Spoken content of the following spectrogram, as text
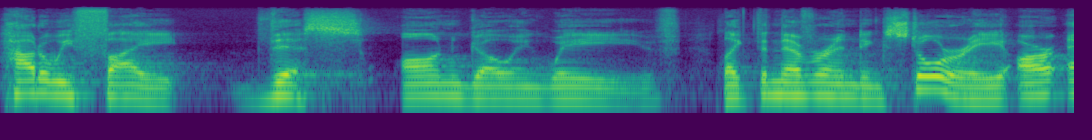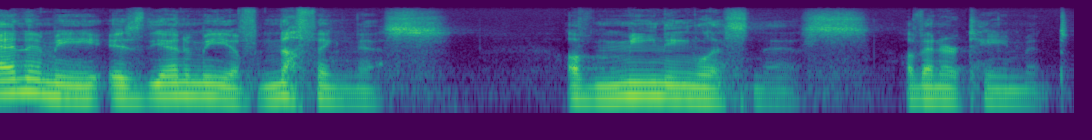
How do we fight this ongoing wave? Like the never ending story, our enemy is the enemy of nothingness, of meaninglessness, of entertainment.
